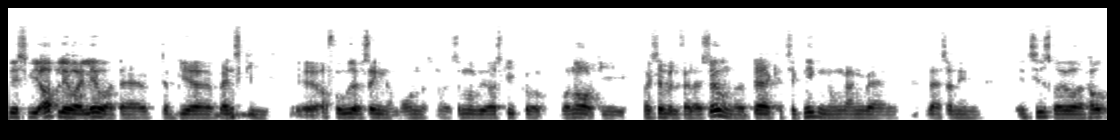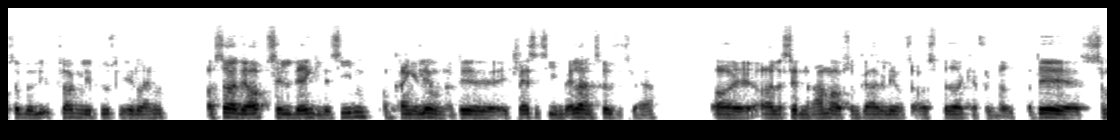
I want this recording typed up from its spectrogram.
Hvis vi oplever elever, der, der bliver vanskelige øh, at få ud af sengen om morgenen og sådan noget, så må vi også kigge på, hvornår de for eksempel falder i søvn, og der kan teknikken nogle gange være, en, være sådan en, en tidsrøver, at hov, så blev klokken lige pludselig et eller andet. Og så er det op til det enkelte team omkring eleven, og det er et klasseteam eller en trivselslærer, og, øh, og at sætte en ramme op, som gør, at eleven så også bedre kan følge med. Og det er som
